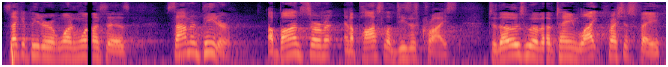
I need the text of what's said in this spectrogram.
second Peter 1 1 says, Simon Peter, a bondservant and apostle of Jesus Christ, to those who have obtained like precious faith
